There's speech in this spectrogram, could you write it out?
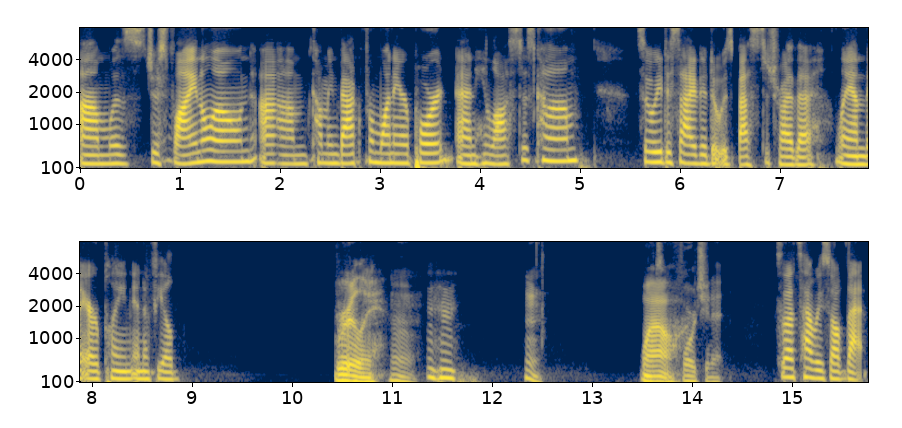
um, was just flying alone, um, coming back from one airport, and he lost his comm. So we decided it was best to try to land the airplane in a field. Really? Hmm. hmm That's Wow. unfortunate. So that's how we solved that.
